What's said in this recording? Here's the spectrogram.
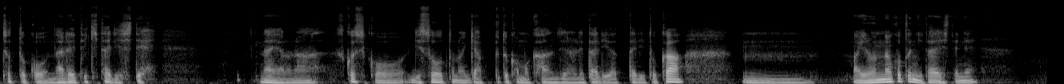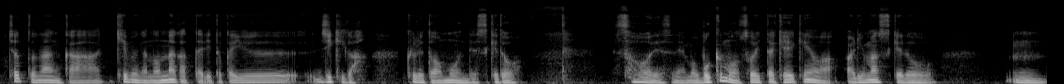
ちょっとこう慣れてきたりしてなんやろな少しこう理想とのギャップとかも感じられたりだったりとかうんまあいろんなことに対してねちょっとなんか気分が乗んなかったりとかいう時期が来るとは思うんですけどそうですねもう僕もそういった経験はありますけど、うん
